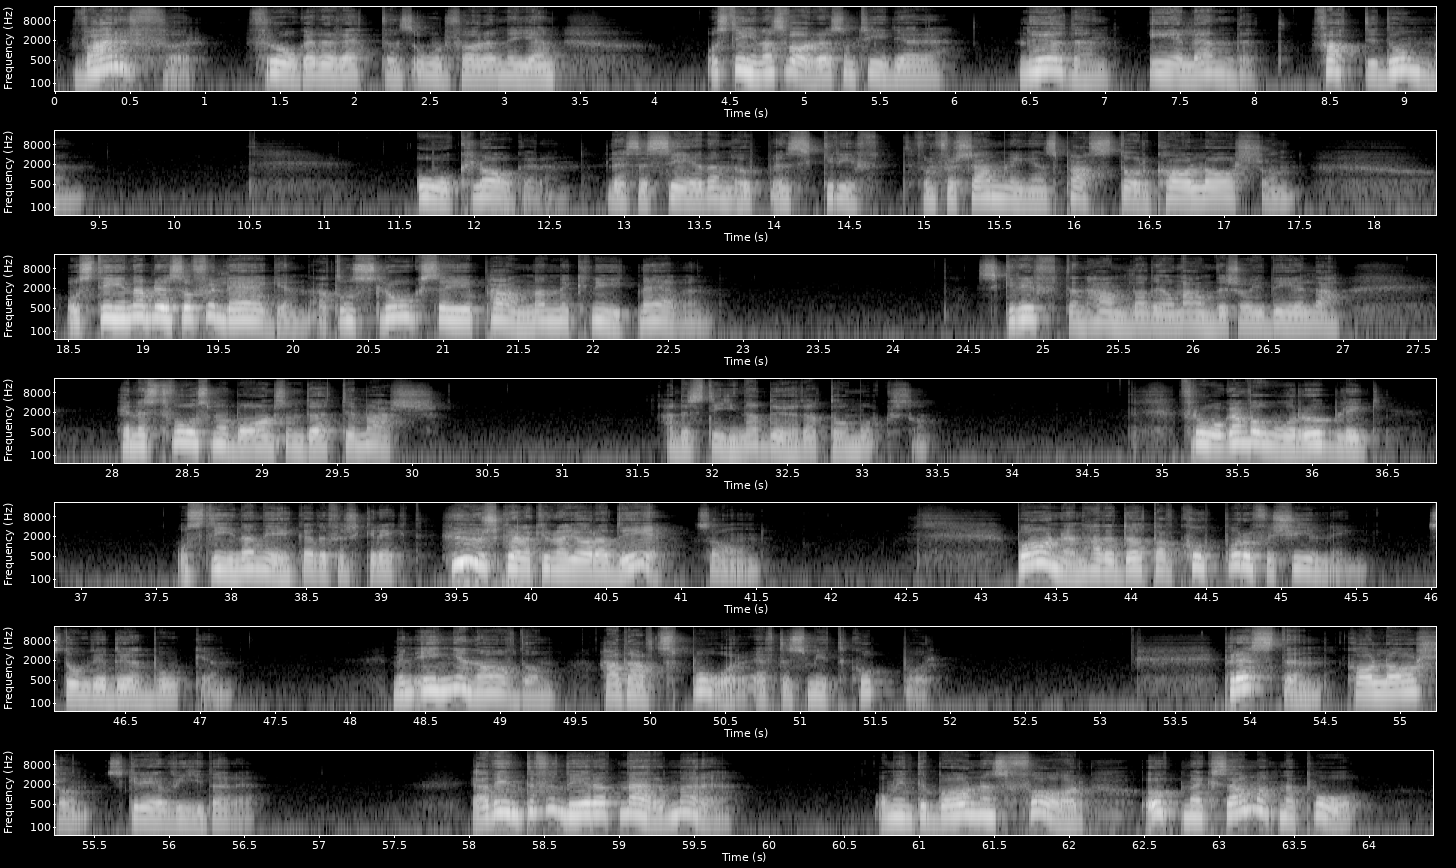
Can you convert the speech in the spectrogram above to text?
Varför? frågade rättens ordförande igen och Stina svarade som tidigare. Nöden, eländet, fattigdomen. Åklagaren läste sedan upp en skrift från församlingens pastor Carl Larsson och Stina blev så förlägen att hon slog sig i pannan med knytnäven. Skriften handlade om Anders och Idela, hennes två små barn som dött i mars. Hade Stina dödat dem också? Frågan var orubblig och Stina nekade förskräckt. Hur skulle jag kunna göra det? sa hon. Barnen hade dött av koppor och förkylning, stod det i dödboken. Men ingen av dem hade haft spår efter smittkoppor. Prästen, Carl Larsson, skrev vidare. Jag hade inte funderat närmare om inte barnens far uppmärksammat mig på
